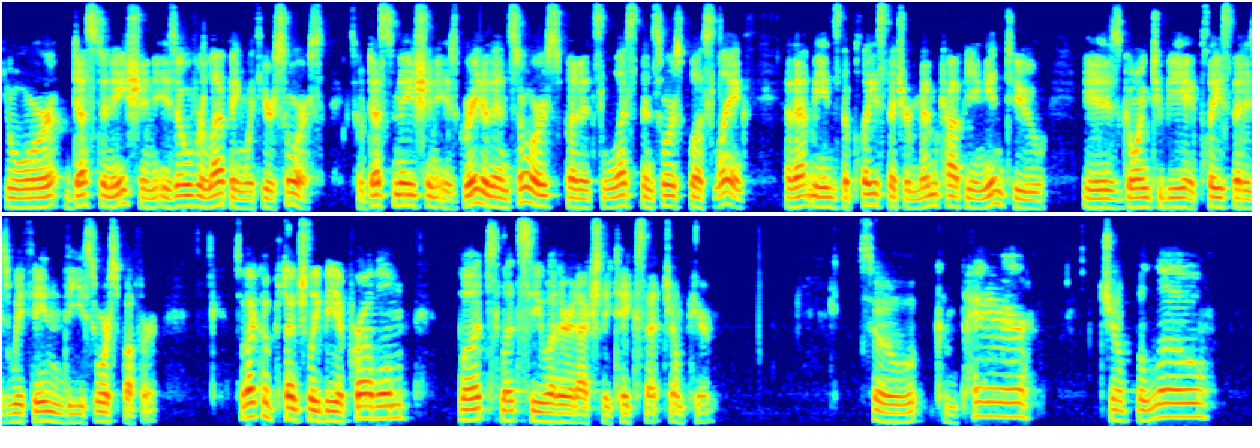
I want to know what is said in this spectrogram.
your destination is overlapping with your source. So destination is greater than source, but it's less than source plus length. And that means the place that you're mem copying into is going to be a place that is within the source buffer. So that could potentially be a problem, but let's see whether it actually takes that jump here. So compare, jump below,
